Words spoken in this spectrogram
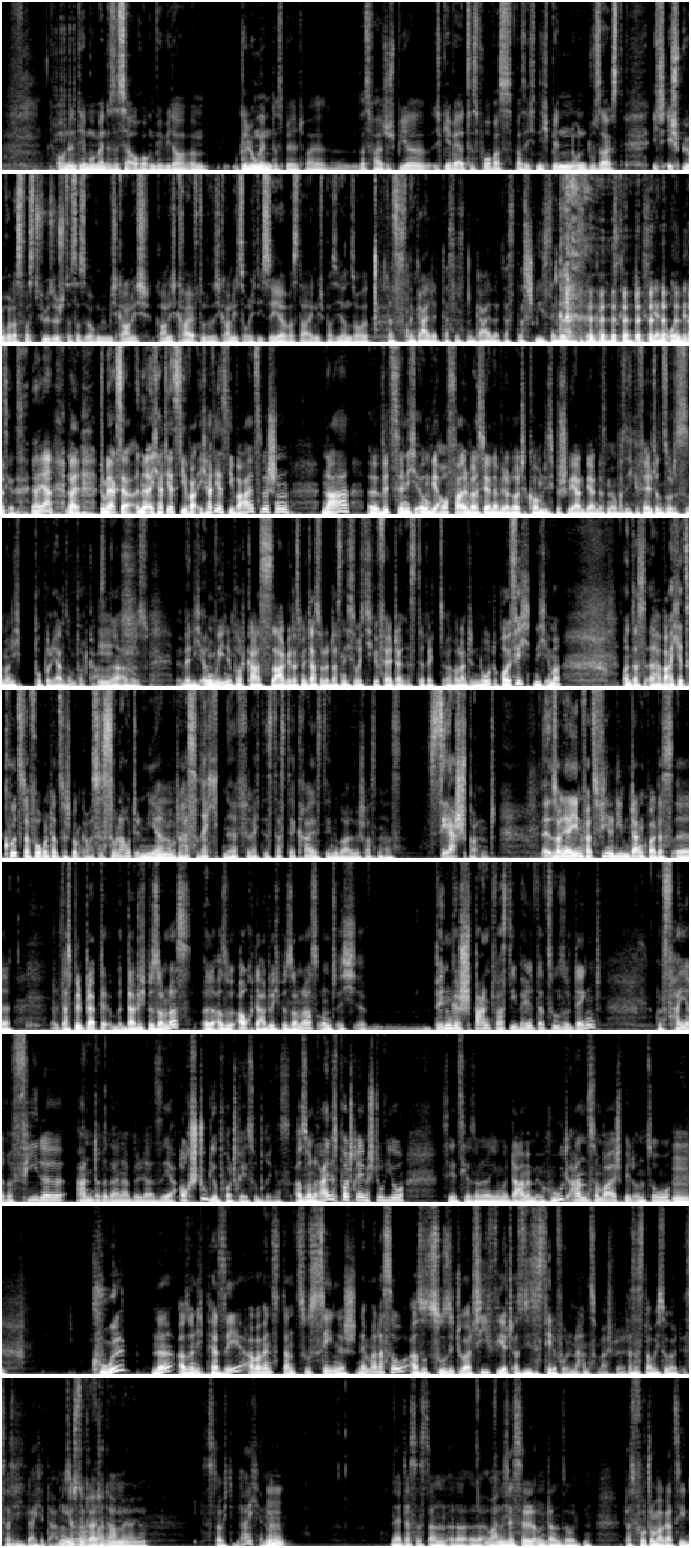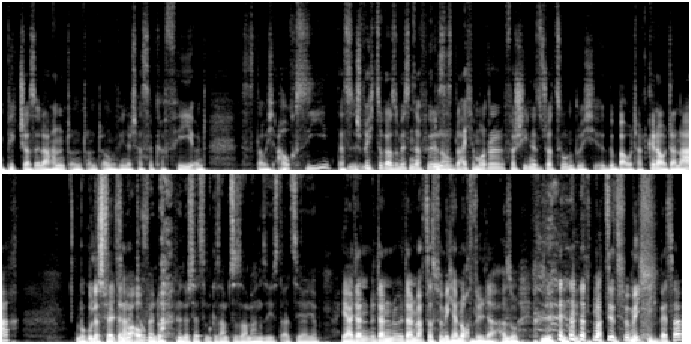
Und in dem Moment ist es ja auch irgendwie wieder ähm, gelungen, das Bild, weil äh, das falsche Spiel, ich gebe etwas vor, was, was ich nicht bin und du sagst, ich, ich spüre das fast physisch, dass das irgendwie mich gar nicht, gar nicht greift und dass ich gar nicht so richtig sehe, was da eigentlich passieren soll. Das ist eine geile, das ist eine geile, das, das schließt den Kreis sehr geil. Das kann sehr, ne, ohne Witz jetzt. Ja, ja. Weil du merkst ja, ne, ich hatte jetzt die, ich hatte jetzt die Wahl zwischen, na, äh, willst du nicht irgendwie auffallen, weil es werden dann wieder Leute kommen, die sich beschweren werden, dass mir irgendwas nicht gefällt und so. Das ist immer nicht populär in so einem Podcast. Mhm. Ne? Also das, wenn ich irgendwie in dem Podcast sage, dass mir das oder das nicht so richtig gefällt, dann ist direkt äh, Holland in Not. Häufig, nicht immer. Und das äh, war ich jetzt kurz davor runterzuschlucken, aber es ist so laut in mir. Mhm. Aber du hast recht, ne? Vielleicht ist das der Kreis, den du gerade geschlossen hast. Sehr spannend. Sonja, jedenfalls vielen lieben Dank, weil das, äh, das Bild bleibt dadurch besonders, äh, also auch dadurch besonders. Und ich äh, bin gespannt, was die Welt dazu so denkt und feiere viele andere deiner Bilder sehr. Auch Studioporträts übrigens. Also ein reines Porträt im Studio. Ich sehe jetzt hier so eine junge Dame mit dem Hut an zum Beispiel und so. Mhm. Cool, ne? Also nicht per se, aber wenn es dann zu szenisch, nennt man das so? Also zu situativ wird, also dieses Telefon in der Hand zum Beispiel. Das ist, glaube ich, sogar, ist das nicht die gleiche Dame? Das ist die gleiche? Dame, ja, ja. Das ist, glaube ich, die gleiche, ne? Mhm. Ne, das ist dann, oder, oder auf War dem. Sessel Mhm. und dann so das Fotomagazin Pictures in der Hand und, und irgendwie eine Tasse Kaffee und das ist, glaube ich, auch sie. Das spricht sogar so ein bisschen dafür, Genau. dass das gleiche Model verschiedene Situationen durchgebaut hat. Genau, danach Aber gut, das fällt dann nur auf, wenn du, wenn du es jetzt im Gesamtzusammenhang siehst als Serie. Ja, dann, dann, dann macht das für mich ja noch wilder. Also das macht es jetzt für mich nicht besser.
